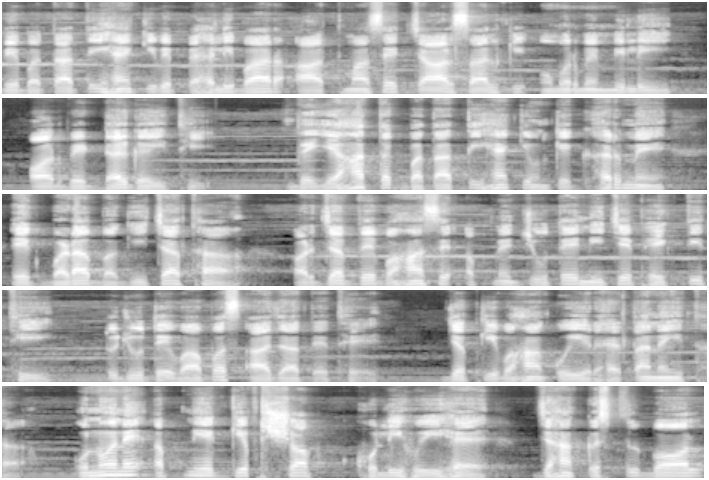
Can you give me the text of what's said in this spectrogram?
वे बताती हैं कि वे पहली बार आत्मा से चार साल की उम्र में मिली और वे डर गई थी। वे यहाँ तक बताती हैं कि उनके घर में एक बड़ा बगीचा था, और जब वे वहाँ से अपने जूते नीचे फेंकती थी तो जूते वापस आ जाते थे, जबकि वहाँ कोई रहता नहीं था। उन्होंने अपनी एक गिफ्ट शॉप खोली हुई है, जहाँ क्रिस्टल बॉल,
